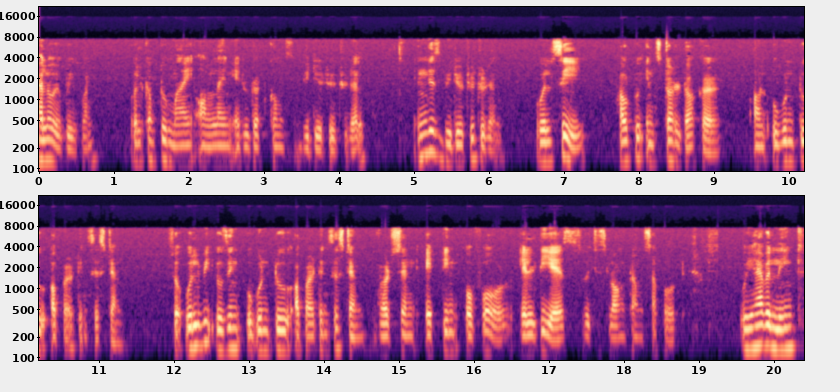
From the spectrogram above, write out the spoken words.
Hello everyone, welcome to my onlineedu.com's video tutorial. In this video tutorial, we'll see how to install Docker on Ubuntu operating system. So we'll be using Ubuntu operating system version 1804 LTS which is long-term support. We have a link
